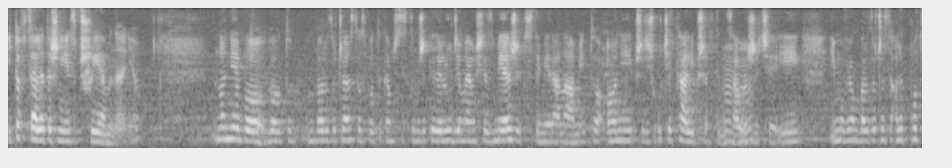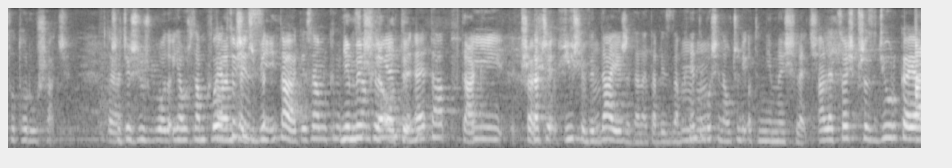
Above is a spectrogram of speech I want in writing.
i to wcale też nie jest przyjemne, nie? No nie, bo, bo to bardzo często spotykam się z tym, że kiedy ludzie mają się zmierzyć z tymi ranami, to oni przecież uciekali przed tym całe Mhm. życie i, i mówią bardzo często, ale po co to ruszać? Tak. Przecież już było, ja już zamknąłem jak ktoś te jest drzwi. tak, zamkn- Nie myślę o tym. etap Tak. i przeszłość. Znaczy im się Mhm. wydaje, że ten etap jest zamknięty, bo się nauczyli o tym nie myśleć. Ale coś przez dziurkę jakąś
